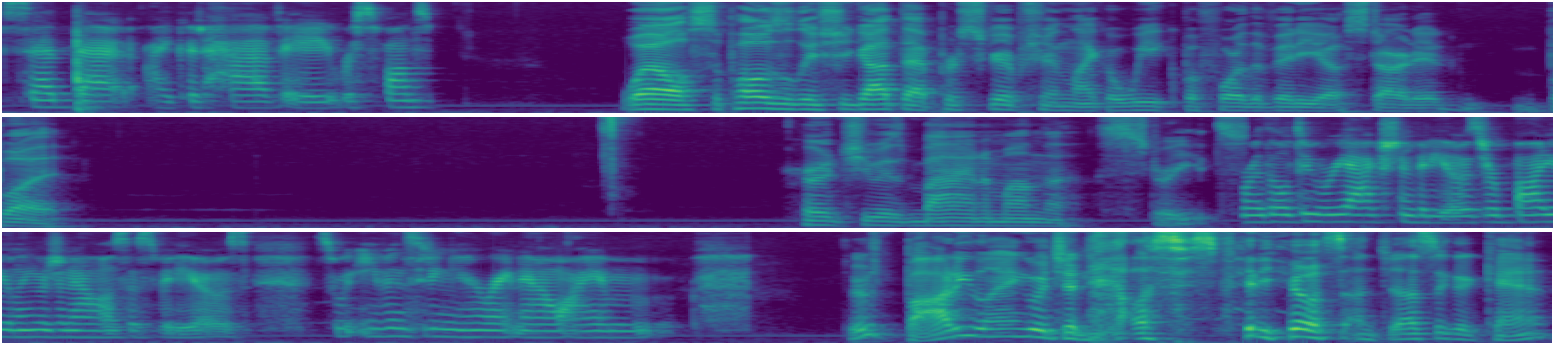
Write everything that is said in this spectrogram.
said that I could have a response. Well, supposedly she got that prescription like a week before the video started, but Heard she was buying them on the streets. Or they'll do reaction videos or body language analysis videos. So even sitting here right now, I am. There's body language analysis videos on Jessica Kent?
